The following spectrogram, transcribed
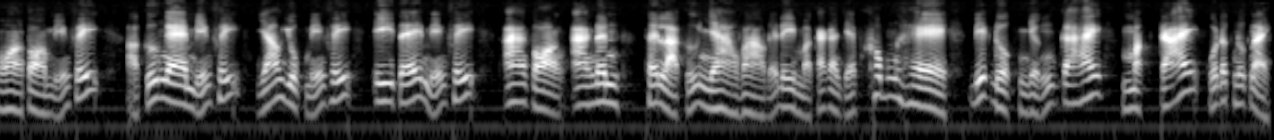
hoàn toàn miễn phí. À, cứ nghe miễn phí giáo dục miễn phí y tế miễn phí an toàn an ninh thế là cứ nhào vào để đi mà các anh chị em không hề biết được những cái mặt trái của đất nước này.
